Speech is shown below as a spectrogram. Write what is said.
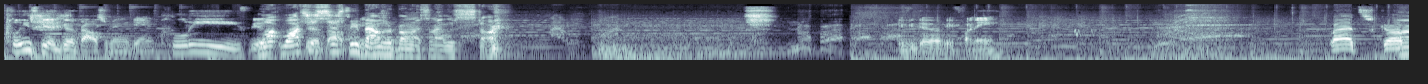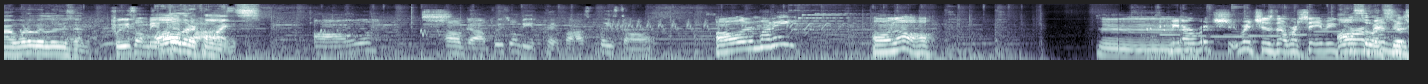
Please be a good Bowser mini game. Please be a Wa- watch good this just be mini Bowser bonus and I lose a star. game. If you do, it'll be funny. Let's go. Alright, what are we losing? Please don't be a All pit their boss. coins. Oh. Oh god, please don't be a pit boss. Please don't. All their money? Oh no. Hmm. We are rich riches that we're saving for Also our in business.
